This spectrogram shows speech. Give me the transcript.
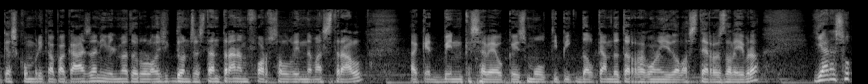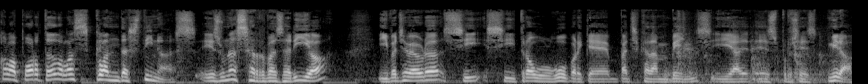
que es compri cap a casa, a nivell meteorològic, doncs està entrant amb força el vent de mestral, aquest vent que sabeu que és molt típic del Camp de Tarragona i de les Terres de l'Ebre. I ara sóc a la porta de les clandestines. És una cerveseria i vaig a veure si, si trobo algú, perquè vaig quedar amb ells i ja és procés. Mira,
